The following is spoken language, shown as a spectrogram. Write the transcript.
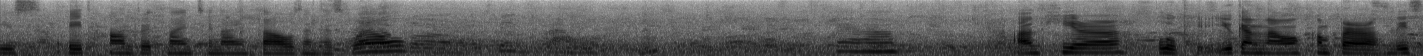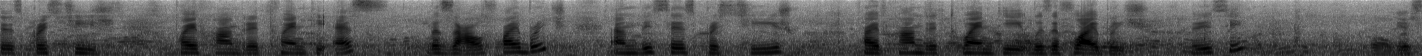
is 899,000 as well. And here, look, you can now compare. This is Prestige 520S without fly bridge, and this is Prestige 520 with a fly bridge. Do you see? It's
